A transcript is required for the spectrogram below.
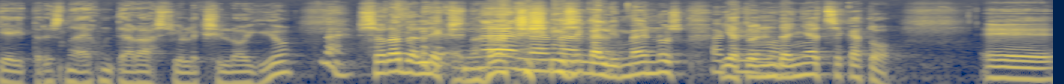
haters να έχουν τεράστιο λεξιλόγιο. Ναι. 40 λέξεις να Ναι, γράψει ναι, ναι, είσαι ναι. καλυμμένος για το Ακριβώς. 99%. Ε,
